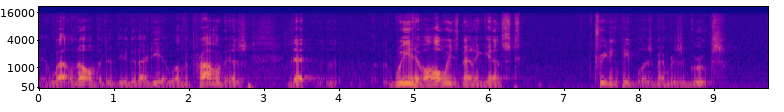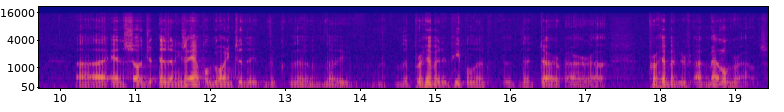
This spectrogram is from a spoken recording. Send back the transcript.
Well, no, but it'd be a good idea. Well, the problem is that we have always been against treating people as members of groups. Uh, and so, as an example, going to the, the, the, the, the prohibited people that, that are, are uh, prohibited on mental grounds.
